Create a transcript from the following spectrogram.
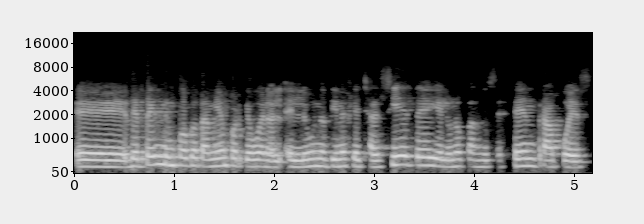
Eh, depende un poco también porque, bueno, el, el uno tiene flecha al 7 y el uno cuando se centra, pues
